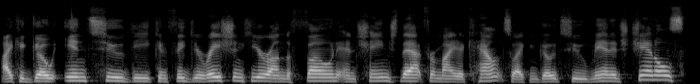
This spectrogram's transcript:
I could go into the configuration here on the phone and change that for my account. So I can go to Manage Channels,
